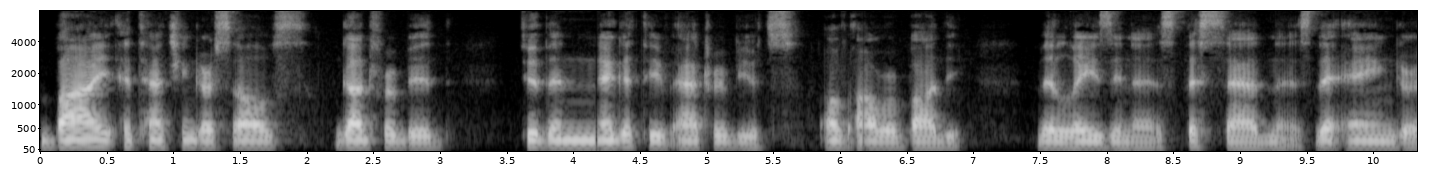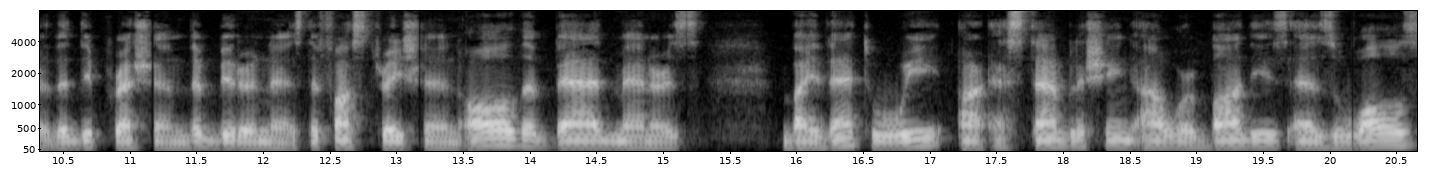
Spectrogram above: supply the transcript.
by attaching ourselves, God forbid, to the negative attributes of our body the laziness, the sadness, the anger, the depression, the bitterness, the frustration, all the bad manners. By that, we are establishing our bodies as walls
